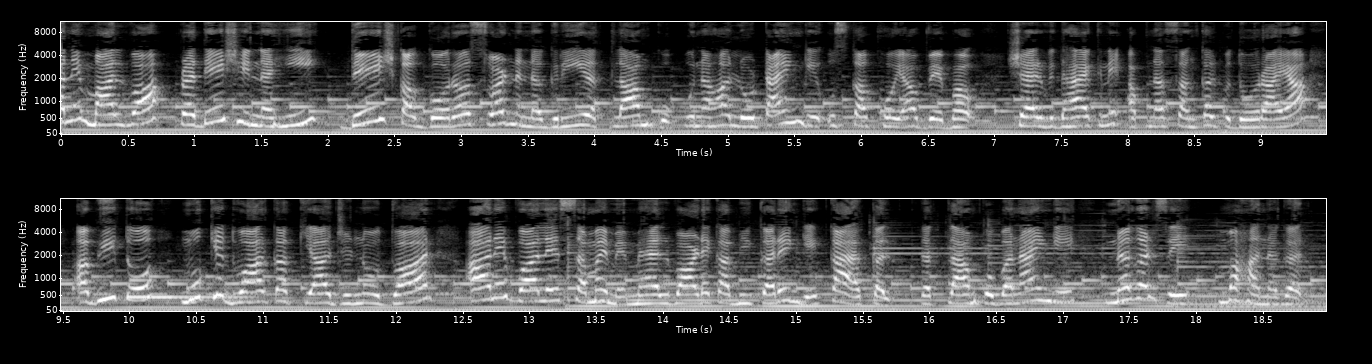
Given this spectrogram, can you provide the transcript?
शान मालवा प्रदेश ही नहीं, देश का गौरव स्वर्ण नगरी रतलाम को पुनः लौटाएँगे उसका खोया वैभव। शहर विधायक ने अपना संकल्प दोहराया। अभी तो मुख्य द्वार का किया जीर्णोद्वार आने वाले समय में महलवाड़े का भी करेंगे कायाकल्प। रतलाम को बनाएँगे नगर से महानगर।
